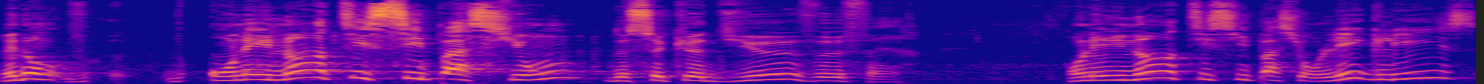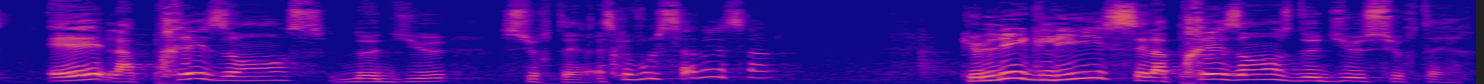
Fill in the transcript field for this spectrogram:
Mais donc, on a une anticipation de ce que Dieu veut faire. On est une anticipation. L'Église est la présence de Dieu sur terre. Est-ce que vous le savez ça? Que l'Église, c'est la présence de Dieu sur terre.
